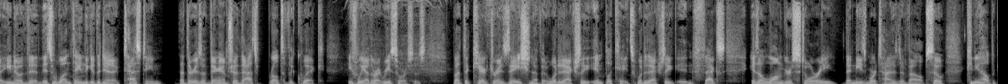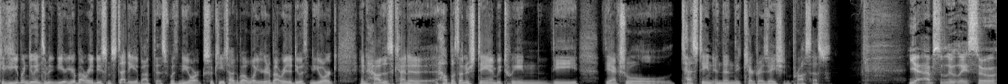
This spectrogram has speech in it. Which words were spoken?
You know, the, it's one thing to get the genetic testing that there is a variant. I'm sure that's relatively quick if we have the right resources. But the characterization of it, what it actually implicates, what it actually infects, is a longer story that needs more time to develop. So, can you help? Because you've been doing some, you're, you're about ready to do some study about this with New York. So, can you talk about what you're about ready to do with New York and how this kind of help us understand between the the actual testing and then the characterization process? Yeah, absolutely. So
